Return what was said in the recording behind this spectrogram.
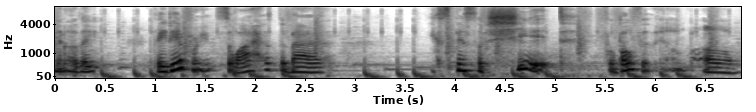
You know, they they different. So I have to buy expensive shit for both of them. Um,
